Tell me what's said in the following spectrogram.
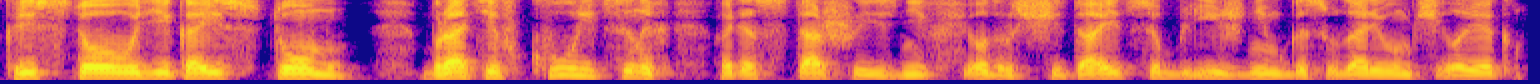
крестового дика Истому, братьев Курицыных, хотя старший из них, Федор, считается ближним государевым человеком.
